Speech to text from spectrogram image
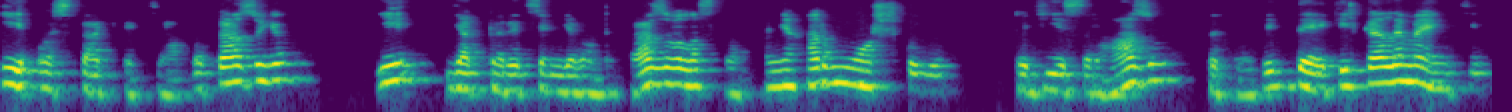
І ось так, як я показую, і як перед цим я вам показувала складання гармошкою. Тоді зразу виходить декілька елементів.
